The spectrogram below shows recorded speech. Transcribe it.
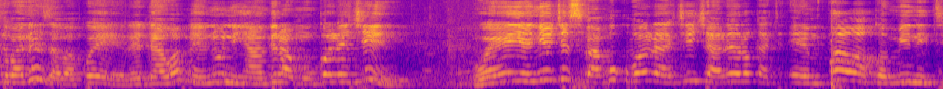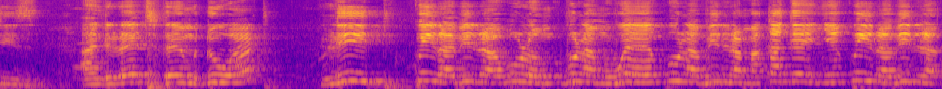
kebaneza bakwere dawa menu niyambira mukole chini. Weye niyo chisi bakukubolera chicha lero kati empower communities and let them do what? Lead. Kwirabirira bula bulamu bwe kwirabirira maka genye kwirabirira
